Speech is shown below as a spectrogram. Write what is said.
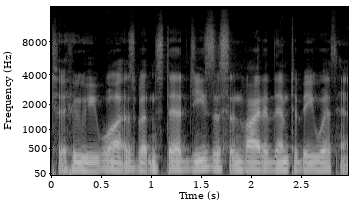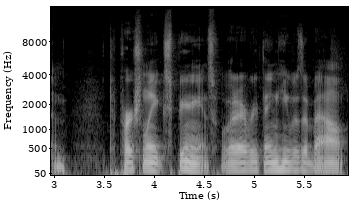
to who he was, but instead Jesus invited them to be with him, to personally experience what everything he was about.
